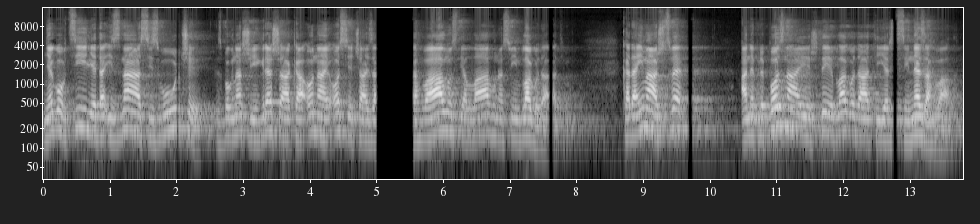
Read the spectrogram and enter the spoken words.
Njegov cilj je da iz nas izvuče zbog naših grešaka onaj osjećaj zahvalnosti Allahu na svim blagodatima. Kada imaš sve, a ne prepoznaješ te blagodati jer si nezahvalan.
